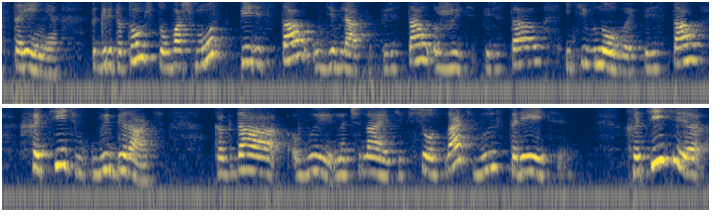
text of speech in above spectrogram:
старение, это говорит о том, что ваш мозг перестал удивляться, перестал жить, перестал идти в новое, перестал хотеть выбирать. Когда вы начинаете все знать, вы стареете. Хотите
